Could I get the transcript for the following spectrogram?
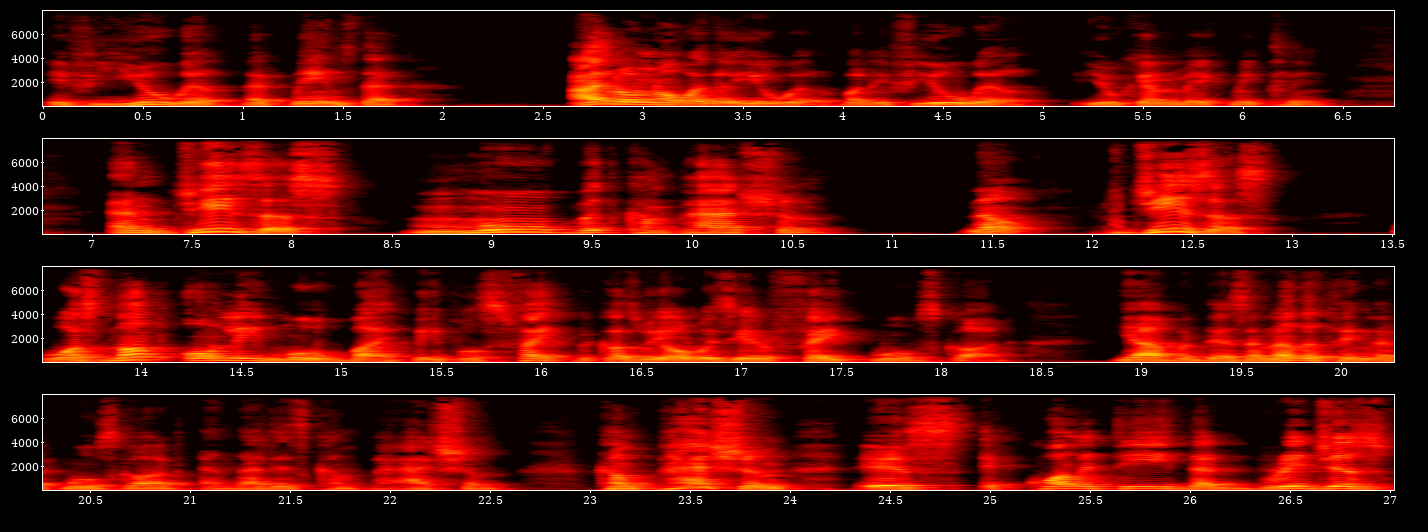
If you will, that means that I don't know whether you will, but if you will, you can make me clean. And Jesus moved with compassion. Now, Jesus was not only moved by people's faith, because we always hear faith moves God. Yeah, but there's another thing that moves God, and that is compassion. Compassion is a quality that bridges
